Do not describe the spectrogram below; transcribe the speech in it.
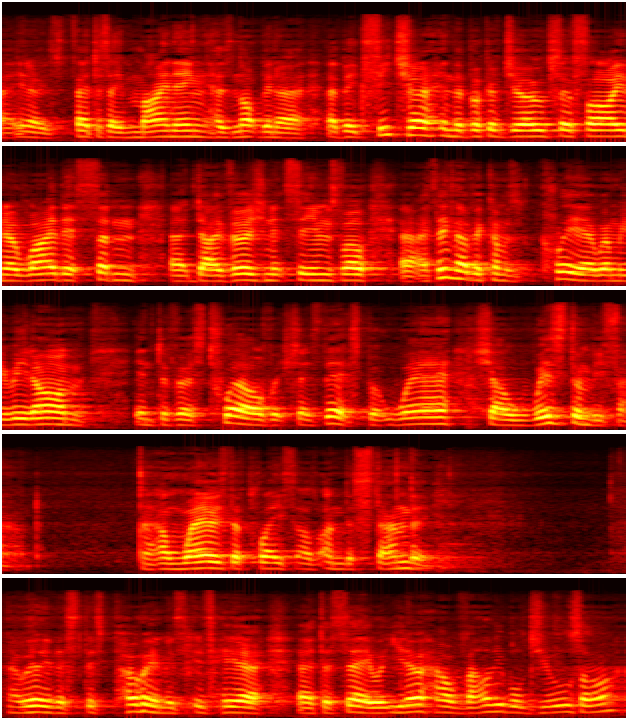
Uh, you know, it's fair to say mining has not been a, a, big feature in the book of Job so far. You know, why this sudden uh, diversion, it seems? Well, uh, I think that becomes clear when we read on into verse 12, which says this But where shall wisdom be found? and where is the place of understanding? Now, really, this, this poem is, is here uh, to say, well, you know how valuable jewels are?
